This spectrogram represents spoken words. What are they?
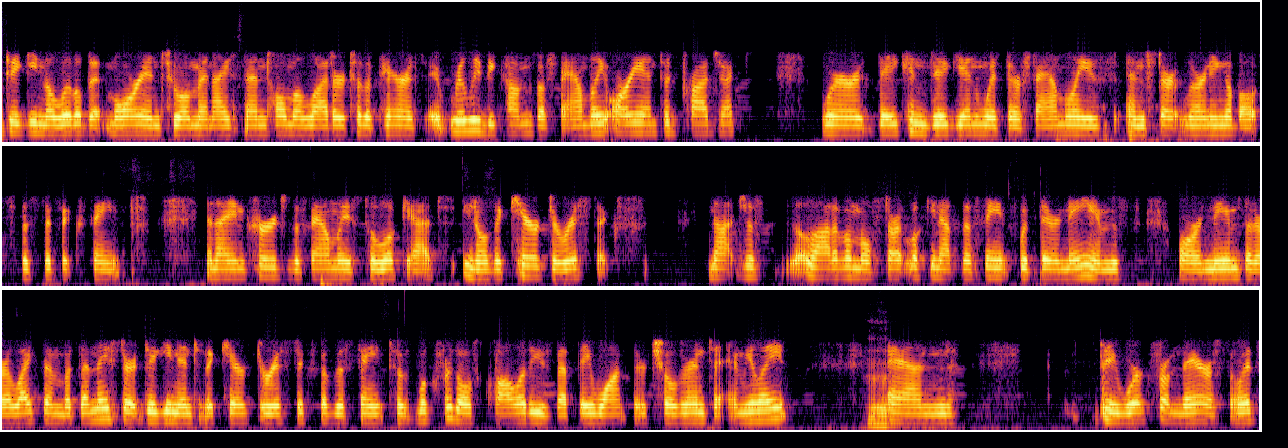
digging a little bit more into them. And I send home a letter to the parents. It really becomes a family oriented project where they can dig in with their families and start learning about specific saints. And I encourage the families to look at, you know, the characteristics. Not just a lot of them will start looking at the saints with their names or names that are like them, but then they start digging into the characteristics of the saint to look for those qualities that they want their children to emulate. Hmm. And they work from there. So it's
